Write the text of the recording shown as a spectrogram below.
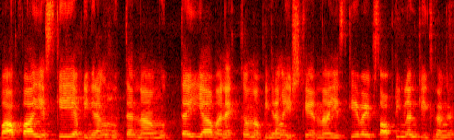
வாப்பா எஸ்கே அப்படிங்கிறாங்க. முத்தண்ணா முத்தையா வணக்கம் அப்படிங்கிறாங்க. எஸ்கே அண்ணா எஸ்கே வைப் சாப்பிட்டீங்களான்னு கேட்குறாங்க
